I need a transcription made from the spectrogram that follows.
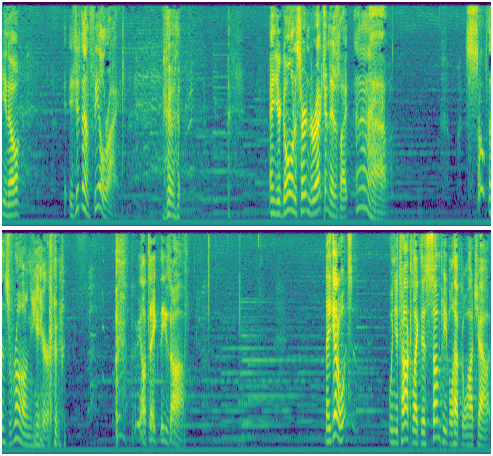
You know, it just doesn't feel right. and you're going a certain direction, and it's like, ah, something's wrong here. Maybe I'll take these off. Now you got to when you talk like this, some people have to watch out.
